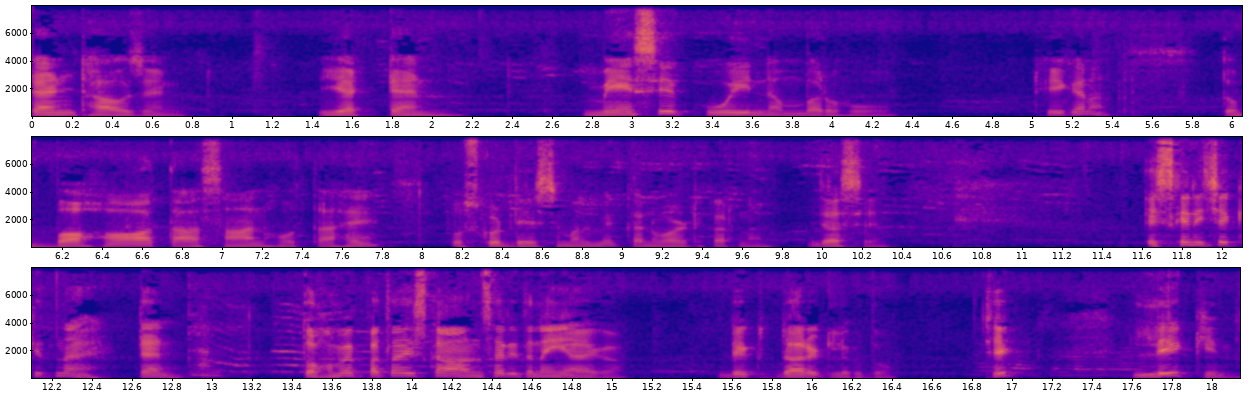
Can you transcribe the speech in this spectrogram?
टेन थाउज़ेंड या टेन में से कोई नंबर हो ठीक है ना? तो बहुत आसान होता है उसको डेसिमल में कन्वर्ट करना। जैसे इसके नीचे कितना है? टेन तो हमें पता है इसका आंसर इतना ही आएगा। डायरेक्ट लिख दो। ठीक? लेकिन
